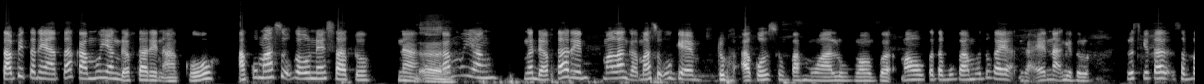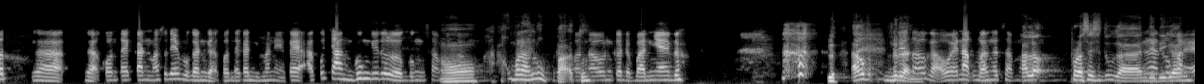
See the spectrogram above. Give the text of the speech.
tapi ternyata kamu yang daftarin aku, aku masuk ke UNESA tuh. Nah, Heeh. kamu yang ngedaftarin malah nggak masuk UGM. Duh, aku sumpah malu mau mau ketemu kamu tuh kayak nggak enak gitu loh. Terus kita sempet nggak nggak kontekan, maksudnya bukan nggak kontekan gimana ya? Kayak aku canggung gitu loh, Gung sama Oh, kamu. aku malah lupa Berapa tuh. tahun ke depannya itu. Loh, aku beneran. tahu nggak enak banget sama Kalau proses itu kan, Beneran jadi kan, ya?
